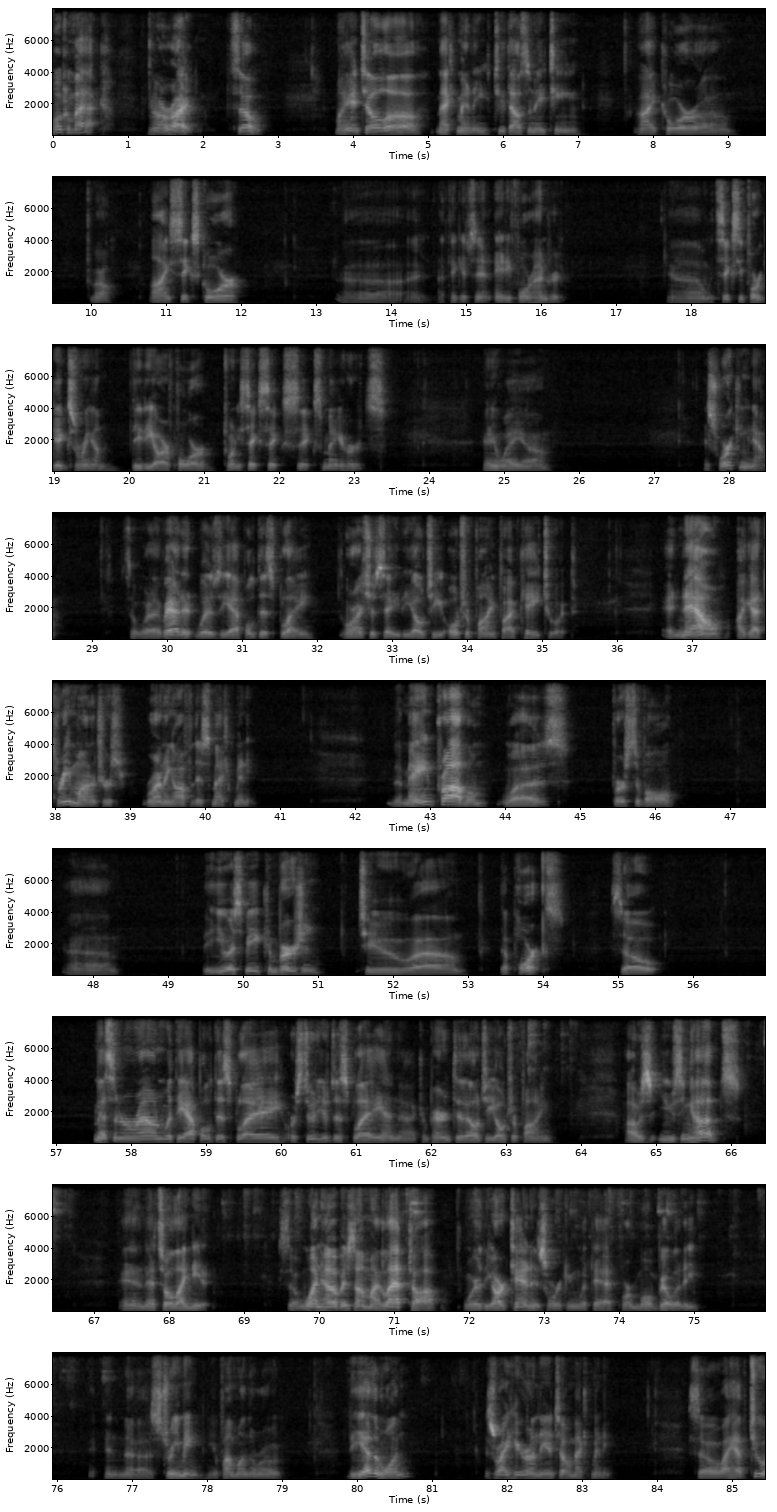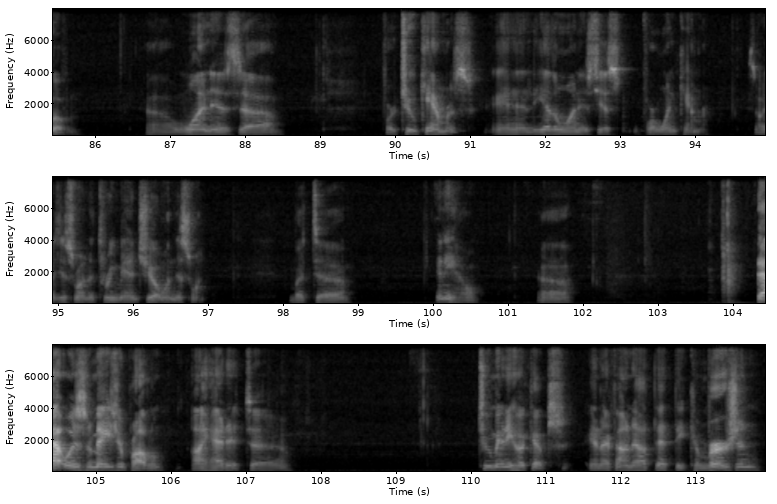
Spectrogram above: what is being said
Welcome back. All right. So, my Intel uh, Mac Mini 2018 i-Core, uh, well, i6 core, uh, I think it's an 8400 uh, with 64 gigs RAM, DDR4, 2666 megahertz. Anyway, um, it's working now. So what I've added was the Apple display, or I should say the LG Ultrafine 5K to it. And now I got three monitors running off of this Mac Mini. The main problem was, first of all, uh, the USB conversion to um, the ports. So messing around with the Apple display or Studio display and uh, comparing to the LG Ultrafine, I was using hubs. And that's all I needed. So one hub is on my laptop where the R10 is working with that for mobility and uh, streaming if I'm on the road. The other one is right here on the Intel Mac Mini. So I have two of them. Uh, one is uh, for two cameras, and the other one is just for one camera. So I just run a three-man show on this one. But uh, anyhow, uh, that was the major problem. I had it uh, too many hookups, and I found out that the conversion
